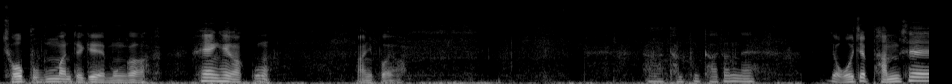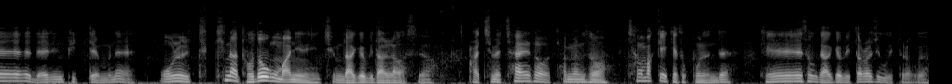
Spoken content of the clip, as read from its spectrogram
저 부분만 되게 뭔가 휑해 갖고 안 이뻐요. 아, 단풍 다 졌네. 이게 어제 밤새 내린 비 때문에 오늘 특히나 더더욱 많이 지금 낙엽이 날라갔어요. 아침에 차에서 자면서 창밖에 계속 보는데 계속 낙엽이 떨어지고 있더라고요.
